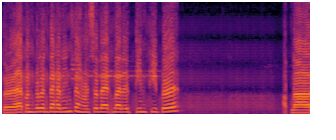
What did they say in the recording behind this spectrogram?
তো এখন পর্যন্ত আমার ইনকাম হয়েছিল আপনার তিন টিপে আপনার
